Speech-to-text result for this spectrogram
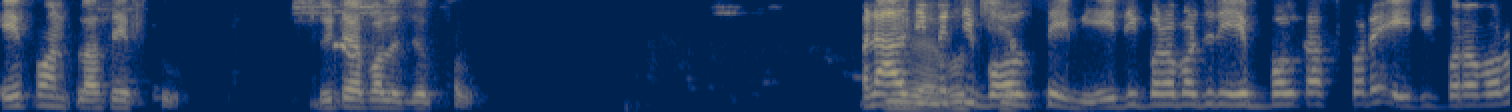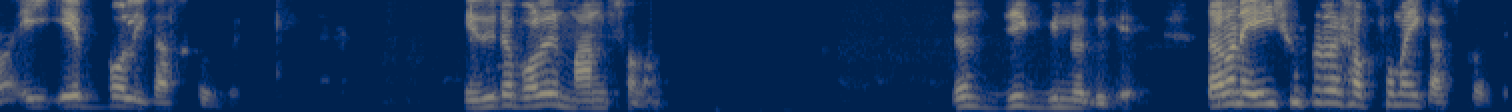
F one plus F two দুইটা বলের যোগফল। মানে আলটিমেটলি বল সেমই এই দিক বরাবর যদি এফ বল কাজ করে এই দিক বরাবরও এই এফ বলই কাজ করবে। এই দুইটা বলের মান সমান। জাস্ট দিক ভিন্ন দিকে। তার মানে এই সূত্রটা সবসময় কাজ করবে।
